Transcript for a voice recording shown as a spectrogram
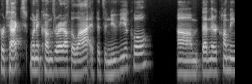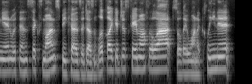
protect when it comes right off the lot. If it's a new vehicle, um, then they're coming in within six months because it doesn't look like it just came off the lot. So they want to clean it.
